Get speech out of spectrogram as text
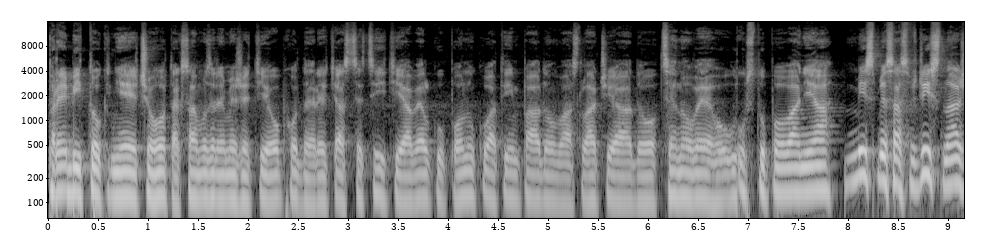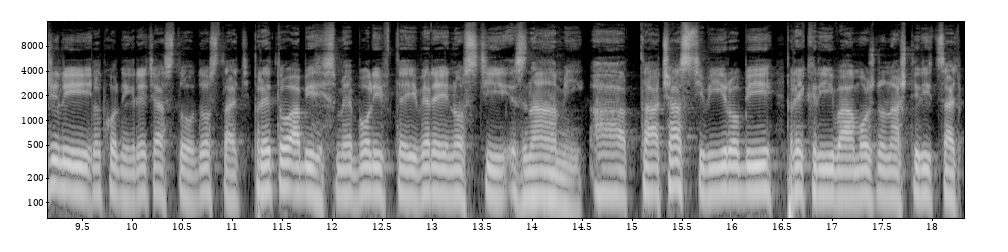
prebytok niečoho, tak samozrejme, že tie obchodné reťazce cítia veľkú ponuku a tým pádom vás tlačia do cenového ustupovania. My sme sa vždy snažili obchodných reťazcov dostať preto, aby sme boli v tej verejnosti známi. A tá časť výroby prekrýva možno na 40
